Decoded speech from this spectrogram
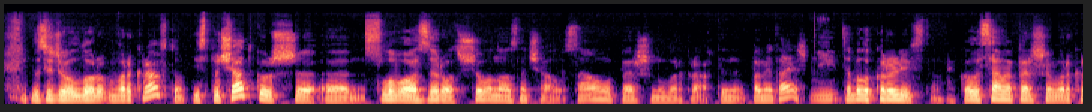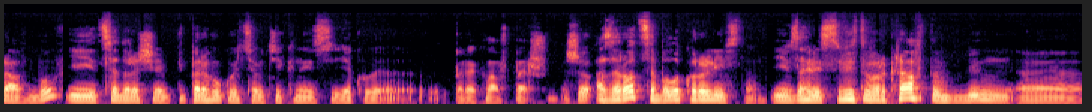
досліджував лор Варкрафту, і спочатку ж е, слово Азерот, що воно означало? В самому першому Варкрафт. Ти пам'ятаєш? Ні. Це було королівство. Коли саме перший Warcraft був, і це, до речі, перегукується у тій книзі, яку я переклав першу. Що Азерот це було королівство. І взагалі світ Варкрафту він. Е...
